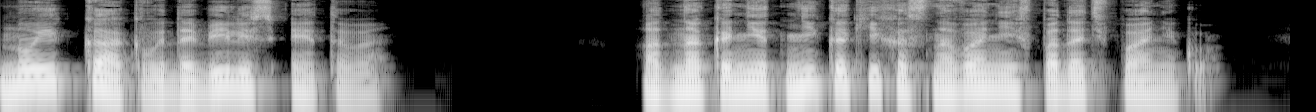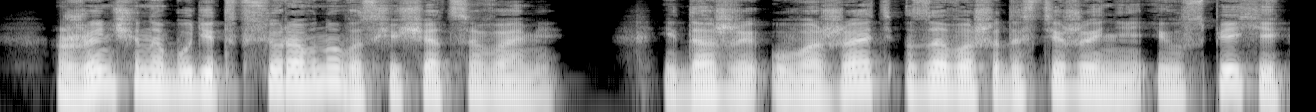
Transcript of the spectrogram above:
но и как вы добились этого. Однако нет никаких оснований впадать в панику. Женщина будет все равно восхищаться вами и даже уважать за ваши достижения и успехи,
